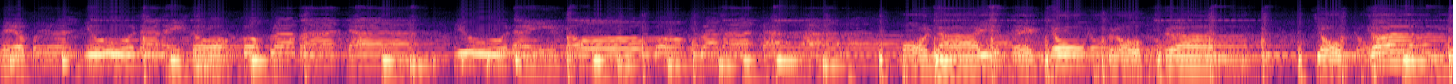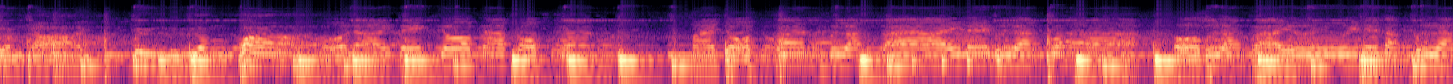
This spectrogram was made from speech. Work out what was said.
แล้วเมื่อนอยู่ในโตองของประมาณดาอยู่ในโตองของประมาณดาพอนายแต่งโยกกรบกราน จบครั้งเมืองชายเมืองฟ้าพอได้เต็งจบนักรบกัน มาจบกันเบื้องซ้ายและเบื้องขวาโอ้เบื้องซ้ายเอ้ยและตั้งเบื้อง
